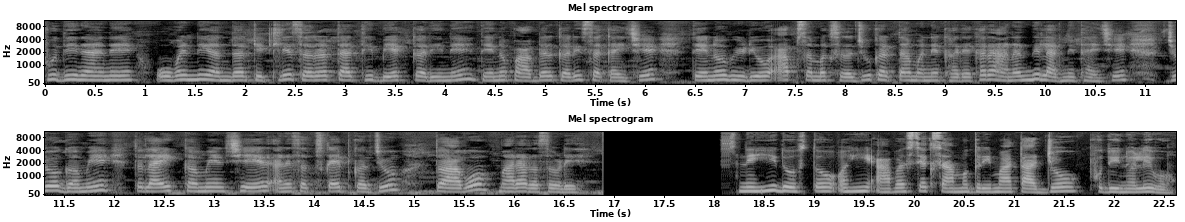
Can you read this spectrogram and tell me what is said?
ફુદીનાને ઓવનની અંદર કેટલી સરળતાથી બેક કરીને તેનો પાવડર કરી શકાય છે. તેનો વીડિયો આપ સમક્ષ રજૂ કરતાં મને ખરેખર આનંદની લાગણી થાય છે. જો ગમે તો લાઈક, કમેન્ટ, શેર અને સબસ્ક્રાઈબ કરજો. તો આવો મારા રસોડે. સ્નેહી દોસ્તો, અહીં આવશ્યક સામગ્રીમાં તાજો ફુદીનો લેવો.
